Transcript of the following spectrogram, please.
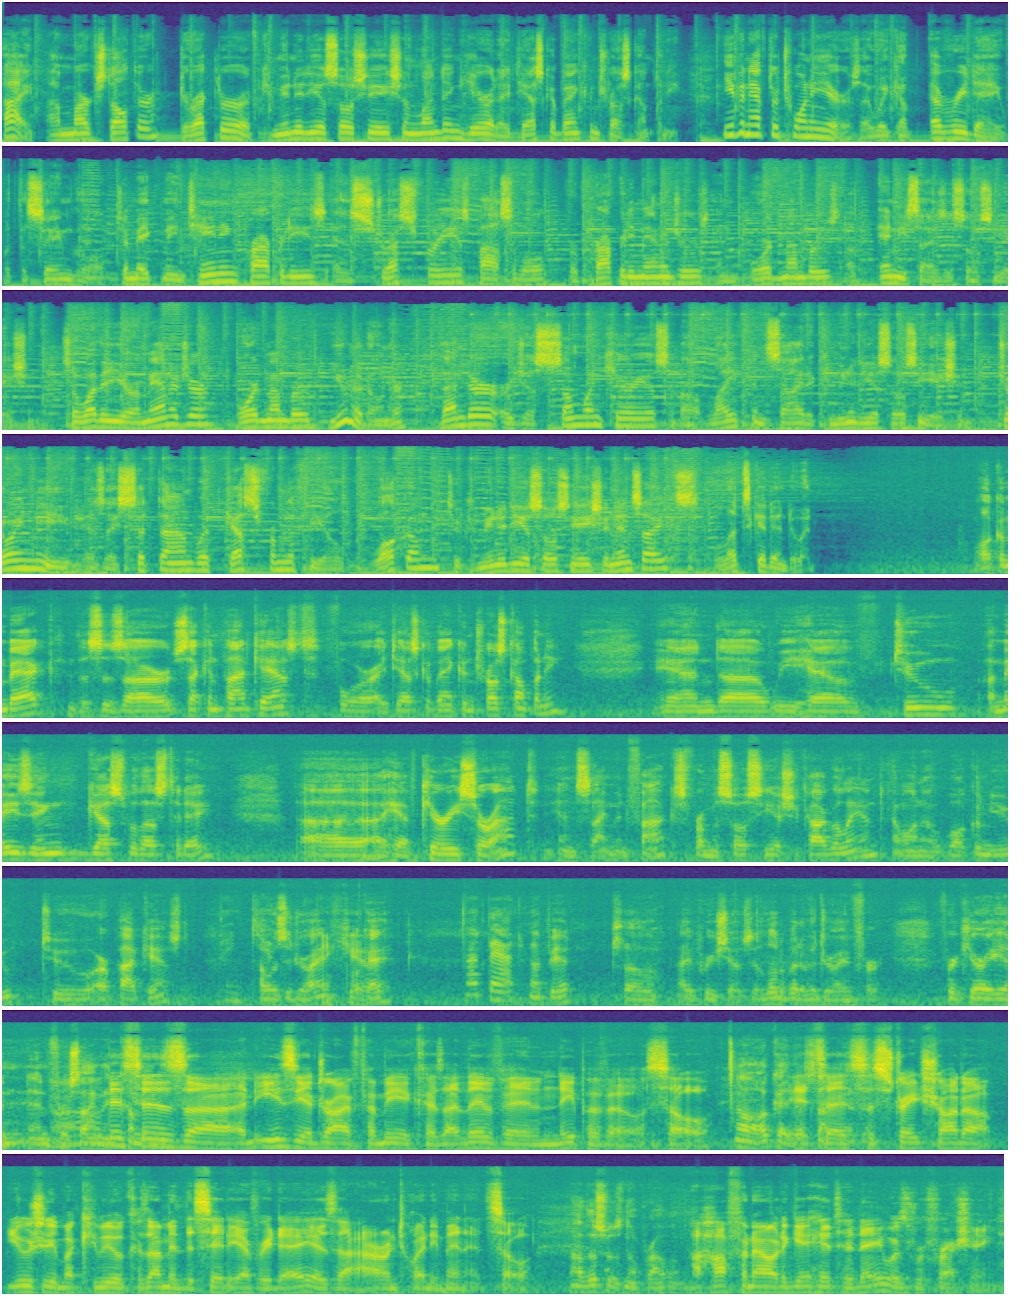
Hi, I'm Mark Stelter, Director of Community Association Lending here at Itasca Bank and Trust Company. Even after 20 years, I wake up every day with the same goal to make maintaining properties as stress free as possible for property managers and board members of any size association. So, whether you're a manager, board member, unit owner, vendor, or just someone curious about life inside a community association, join me as I sit down with guests from the field. Welcome to Community Association Insights. Let's get into it. Welcome back. This is our second podcast for Itasca Bank and Trust Company. And uh, we have two amazing guests with us today. Uh, I have Carrie Surrat and Simon Fox from Associa Chicagoland. I want to welcome you to our podcast. Thank you. How was the drive? Thank you. Okay, Not bad. not bad. So I appreciate it. It was a little bit of a drive for, for Carrie and, and for Well, Simon. this coming. is uh, an easier drive for me because I live in Naperville, so Oh, okay. That's it's, a, bad it's a straight shot up. Usually my commute, because I'm in the city every day, is an hour and 20 minutes. So Oh, this was no problem. a half an hour to get here today was refreshing.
